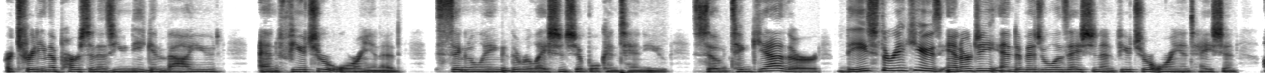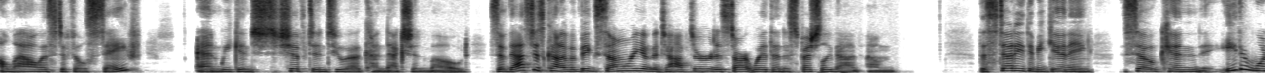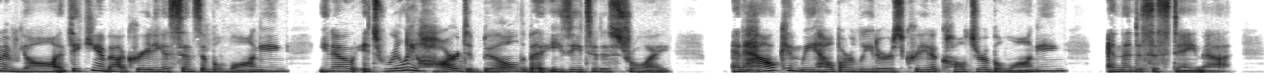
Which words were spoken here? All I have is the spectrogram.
or treating the person as unique and valued, and future oriented, signaling the relationship will continue. So together, these three cues, energy, individualization, and future orientation allow us to feel safe and we can shift into a connection mode. So that's just kind of a big summary of the chapter to start with, and especially that um, the study at the beginning. So, can either one of y'all, and thinking about creating a sense of belonging, you know, it's really hard to build, but easy to destroy. And how can we help our leaders create a culture of belonging and then to sustain that?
